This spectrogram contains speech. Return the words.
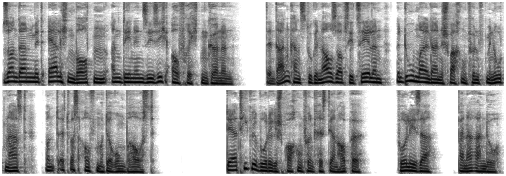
sondern mit ehrlichen Worten, an denen sie sich aufrichten können. Denn dann kannst du genauso auf sie zählen, wenn du mal deine schwachen fünf Minuten hast und etwas Aufmunterung brauchst. Der Artikel wurde gesprochen von Christian Hoppe, Vorleser bei Narando.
